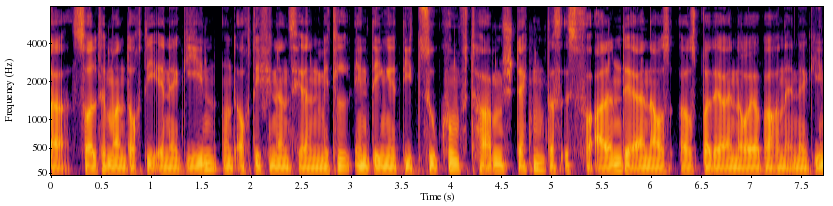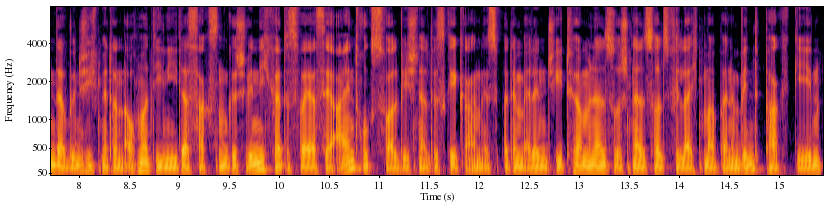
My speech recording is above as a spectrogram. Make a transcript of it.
da sollte man doch die Energien und auch die finanziellen Mittel in Dinge, die Zukunft haben, stecken. Das ist vor allem der Ausbau der erneuerbaren Energien. Da wünsche ich mir dann auch mal die Niedersachsen-Geschwindigkeit. Das war ja sehr eindrucksvoll, wie schnell das gegangen ist bei dem LNG-Terminal. So schnell soll es vielleicht mal bei einem Windpark gehen,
